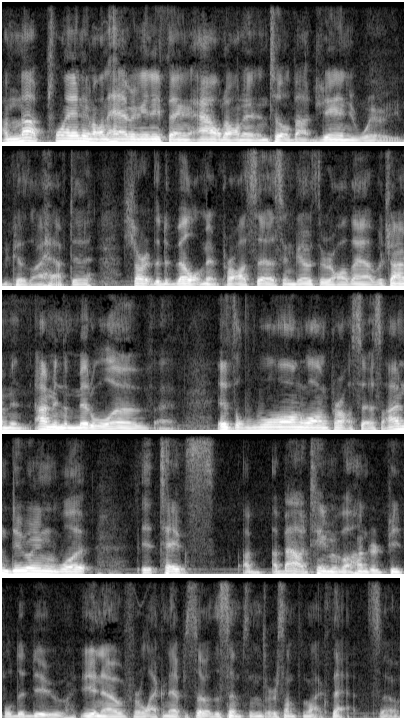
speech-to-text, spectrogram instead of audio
I'm not planning on having anything out on it until about January because I have to start the development process and go through all that, which I'm in. I'm in the middle of. It's a long, long process. I'm doing what it takes a, about a team of hundred people to do, you know, for like an episode of The Simpsons or something like that. So.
